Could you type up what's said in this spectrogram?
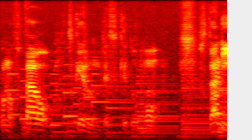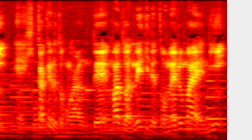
この蓋をつけるんですけども下に引っ掛けるとこがあるんでまずはネジで留める前に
